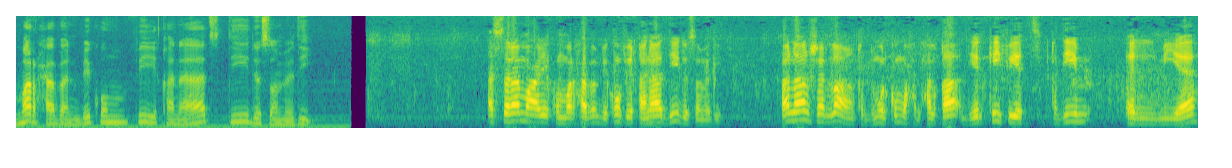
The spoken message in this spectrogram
مرحبا بكم في قناة دي دو سومدي السلام عليكم مرحبا بكم في قناة دي دو سومدي أنا إن شاء الله نقدم لكم واحد الحلقة ديال كيفية تقديم المياه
